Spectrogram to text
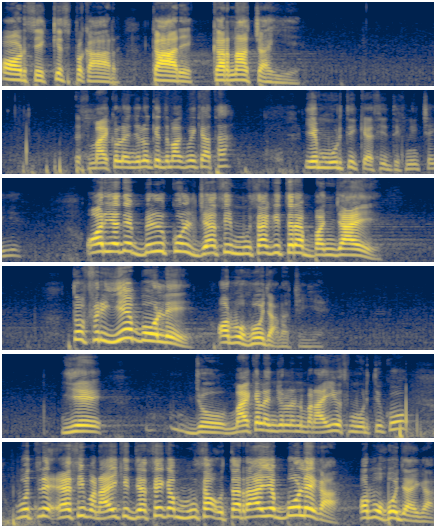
और उसे किस प्रकार कार्य करना चाहिए। इस माइकल एंजलो के दिमाग में क्या था? यह मूर्ति कैसी दिखनी चाहिए? और यदि बिल्कुल जैसी मूसा की तरह बन जाए तो फिर यह बोले और वो हो जाना चाहिए। ये जो माइकल एंजलो ने बनाई उस मूर्ति को, वो उसने ऐसी बनाई कि जैसे का मूसा उतर रहा है, ये बोलेगा और वो हो जाएगा।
